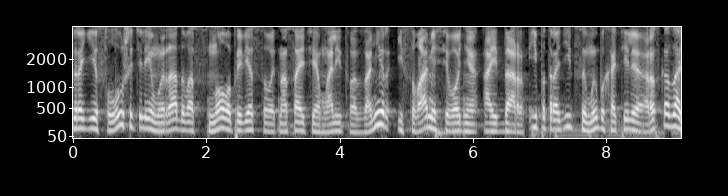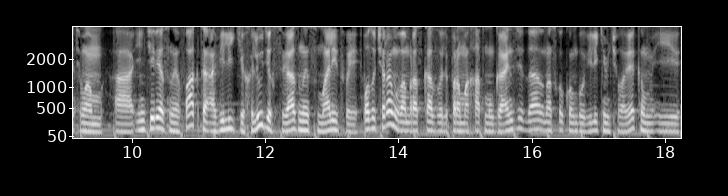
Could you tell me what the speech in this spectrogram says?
дорогие слушатели! Мы рады вас снова приветствовать на сайте Молитва за мир. И с вами сегодня Айдар. И по традиции мы бы хотели рассказать вам а, интересные факты о великих людях, связанные с молитвой. Позавчера мы вам рассказывали про Махатму Ганди, да, насколько он был великим человеком и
